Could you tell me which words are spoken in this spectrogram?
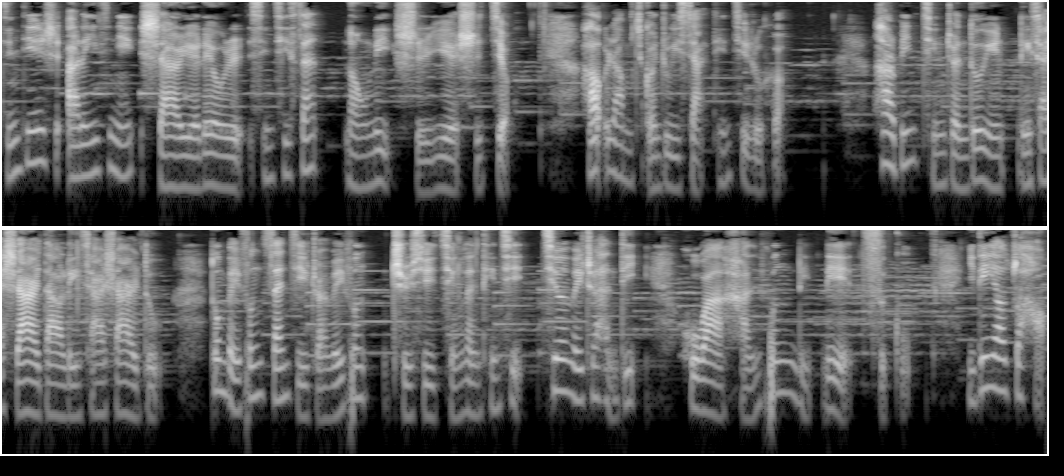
今天是二零一七年十二月六日，星期三，农历十月十九。好，让我们去关注一下天气如何。哈尔滨晴转多云，零下十二到零下二十二度，东北风三级转微风，持续晴冷天气，气温维持很低，户外寒风凛冽刺骨。一定要做好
